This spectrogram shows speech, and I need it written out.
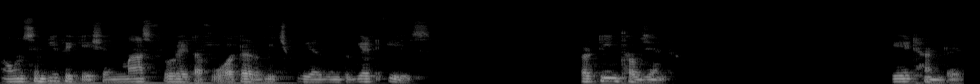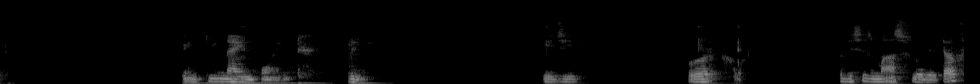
on simplification mass flow rate of water which we are going to get is 13,829.3 kg per hour. So this is mass flow rate of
